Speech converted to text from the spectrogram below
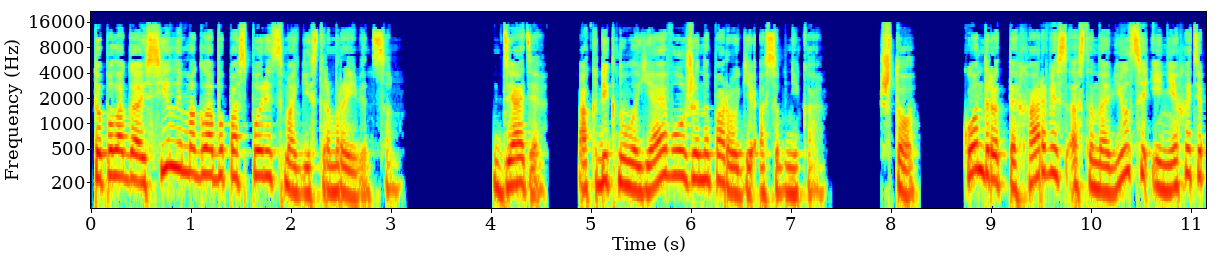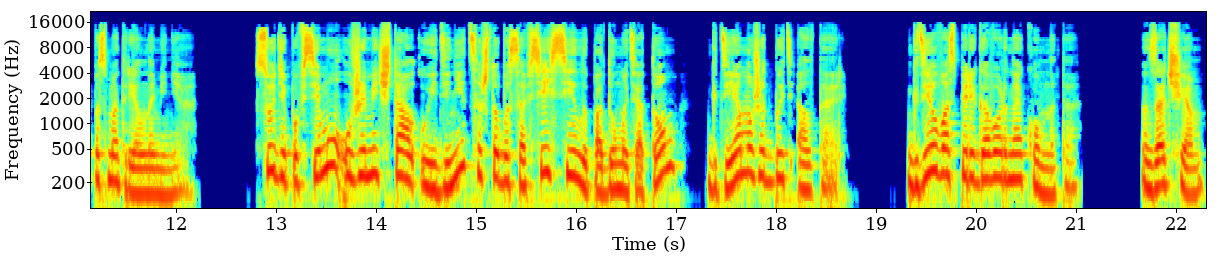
то, полагаю, силой могла бы поспорить с магистром Рейвенсом. «Дядя!» – окликнула я его уже на пороге особняка. «Что?» Кондрат Т. Харвис остановился и нехотя посмотрел на меня. Судя по всему, уже мечтал уединиться, чтобы со всей силы подумать о том, где может быть алтарь. «Где у вас переговорная комната?» «Зачем?»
